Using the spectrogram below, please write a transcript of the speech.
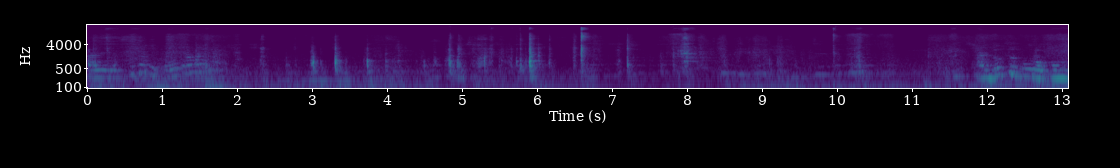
아니 이거 수전이 너무 들어갔어. 아니 노트북으로 보면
